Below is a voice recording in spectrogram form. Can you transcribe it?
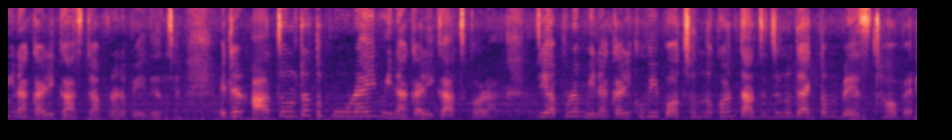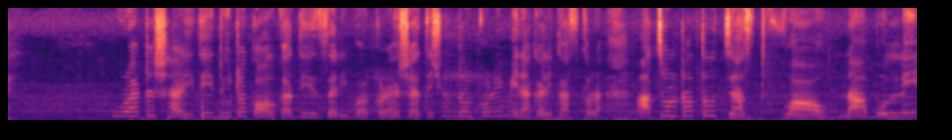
মিনাকারি কাজটা আপনারা পেয়ে যাচ্ছেন। এটার আঁচলটা তো পুরাই মিনাকারি কাজ করা। যে আপনারা মিনাকারি খুবই পছন্দ করেন, তাদের জন্য তো একদম বেস্ট হবে। পুরাটা শাড়িতে দুটো কলকা দিয়ে জারি ওয়ার করার সাথে সুন্দর করে মিনাকারি কাজ করা। আঁচলটা তো জাস্ট ওয়াও না বললেই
